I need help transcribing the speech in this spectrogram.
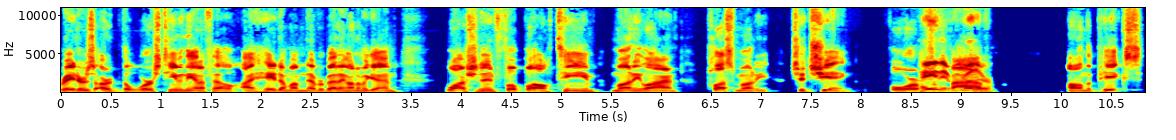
Raiders are the worst team in the NFL. I hate them. I'm never betting on them again. Washington football team, money line, plus money, Cha-ching. Four Hey there, five brother. On the picks.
